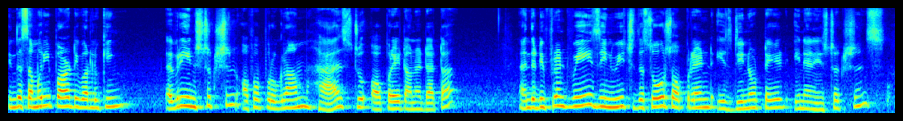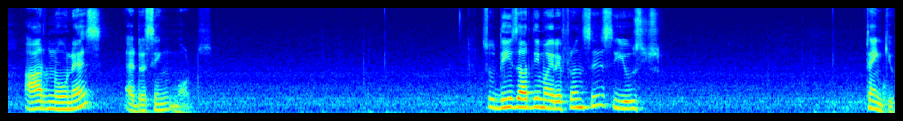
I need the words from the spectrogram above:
in the summary part you are looking every instruction of a program has to operate on a data and the different ways in which the source operand is denoted in an instructions are known as addressing modes. So, these are the my references used. Thank you.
